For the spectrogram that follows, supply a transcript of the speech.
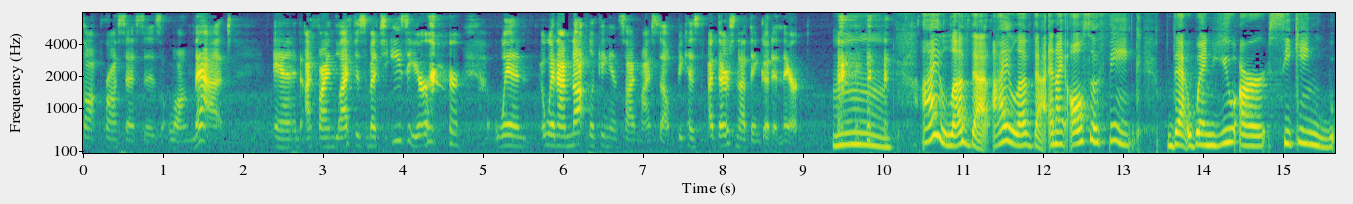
thought processes along that and I find life is much easier when when I'm not looking inside myself because there's nothing good in there. mm, I love that. I love that. And I also think that when you are seeking w-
